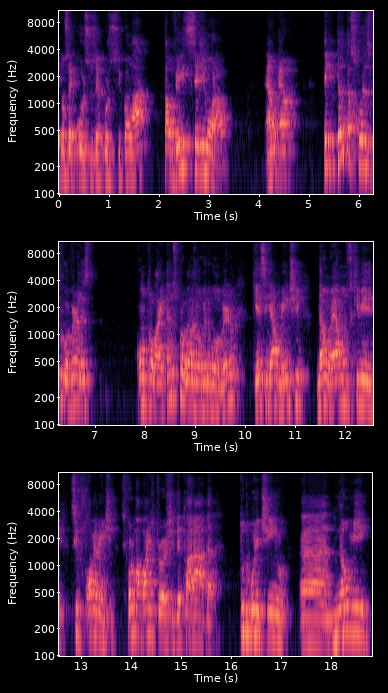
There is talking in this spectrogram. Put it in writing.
nos recursos, os recursos ficam lá, talvez seja imoral. É, é, tem tantas coisas para o governo controlar e tantos problemas envolvendo o governo que esse realmente não é um dos que me. Se, obviamente, se for uma blind trust declarada, tudo bonitinho, uh, não me.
